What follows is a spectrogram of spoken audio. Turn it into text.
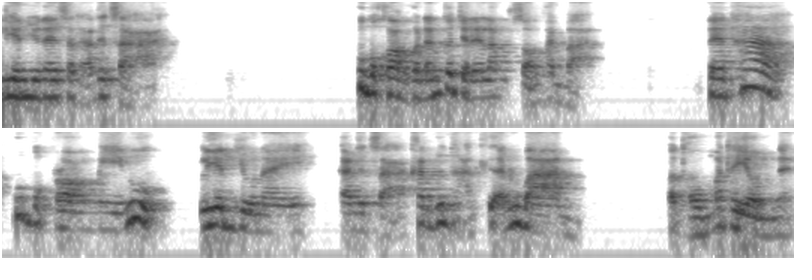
เรียนอยู่ในสถานศึกษา ผู้ปกครองคนนั้นก็จะได้รับสองพันบาท แต่ถ้าผู้ปกครองมีลูกเรียนอยู่ในการศึกษาขั้นพื้นฐานคืออนุบาลประถมมัธยมเนี่ย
